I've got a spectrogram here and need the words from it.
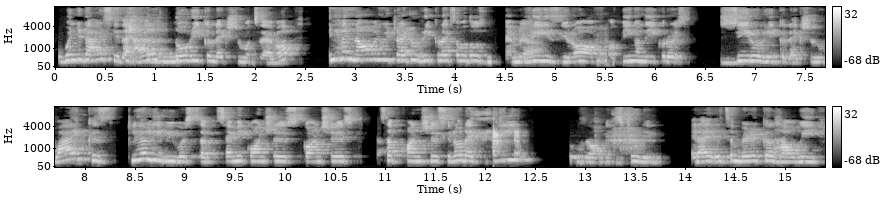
when did i say that? I have no recollection whatsoever. And even now when we try to recollect some of those memories yeah. you know of, of, being on the eco race zero recollection. Why? Because clearly we were semi-conscious conscious subconscious you know like we zombies truly. And I, it's a miracle how we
